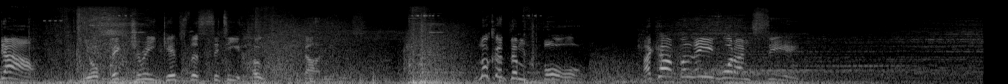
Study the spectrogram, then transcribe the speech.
Down! Your victory gives the city hope, Guardians. Look at them fall! I can't believe what I'm seeing!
